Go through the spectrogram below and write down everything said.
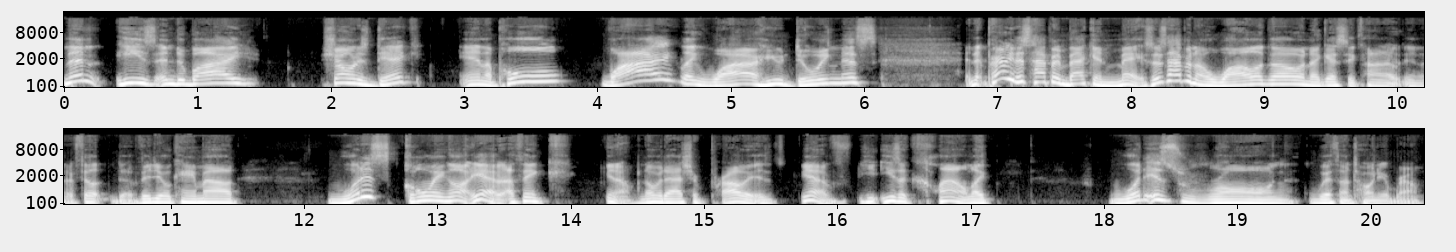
Then he's in Dubai showing his dick in a pool. Why? Like, why are you doing this? And apparently, this happened back in May. So this happened a while ago, and I guess it kind of you know the, the video came out. What is going on? Yeah, I think you know Nova Dasher probably is. Yeah, he, he's a clown. Like, what is wrong with Antonio Brown?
